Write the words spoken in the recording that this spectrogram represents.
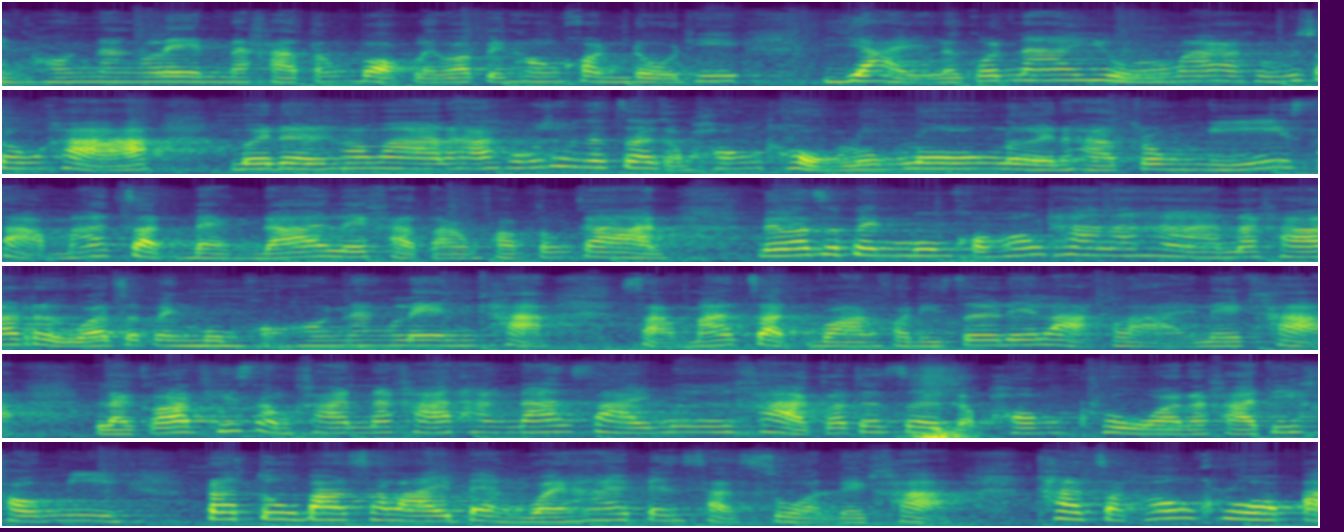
1 ห้องนั่งเล่นนะคะ ต้องบอกเลยว่าเป็นห้องคอนโดที่ใหญ่แล้วก็น่าอยู่มากๆค่ะคุณผู้ชมค่ะ เมื่อเดินเข้ามานะคะคุณผู้ชมจะเจอกับห้องโถงโล่งๆเลยนะคะ ตรงนี้สามารถจัดแบ่งได้เลยค่ะตามความต้องการ ไม่ว่าจะเป็นมุมของห้องทานอาหารนะคะ หรือว่าจะเป็นมุมของห้องนั่งเล่นค่ะ สามารถจัดวางเฟอร์นิเจอร์ได้หลากหลายเลยค่ะ แล้วก็ที่สำคัญนะคะ ทางด้านซ้ายมือค่ะ ก็จะเจอกับห้องครัวนะคะ ที่เขามีประตูบานสไลด์แบ่งไว้ให้เป็นสัดส่วนเลยค่ะถัดจากห้องครัวไป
